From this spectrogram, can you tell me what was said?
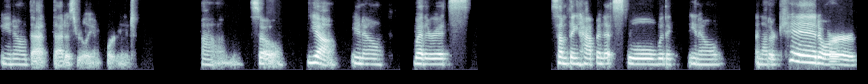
you know that that is really important. Um so yeah you know whether it's something happened at school with a you know another kid or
